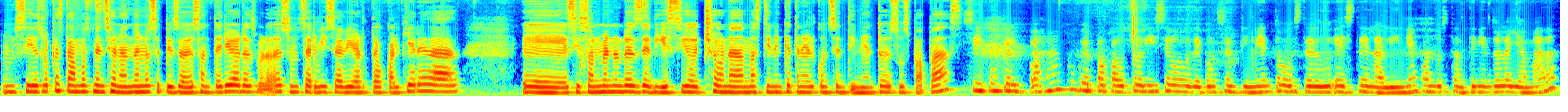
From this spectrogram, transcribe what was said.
Mm, sí, es lo que estábamos mencionando en los episodios anteriores, ¿verdad? Es un servicio abierto a cualquier edad eh, si son menores de 18, nada más tienen que tener el consentimiento de sus papás. Sí, con que el, ajá, con que el papá autorice o de consentimiento o esté, esté en la línea cuando están teniendo la llamada,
